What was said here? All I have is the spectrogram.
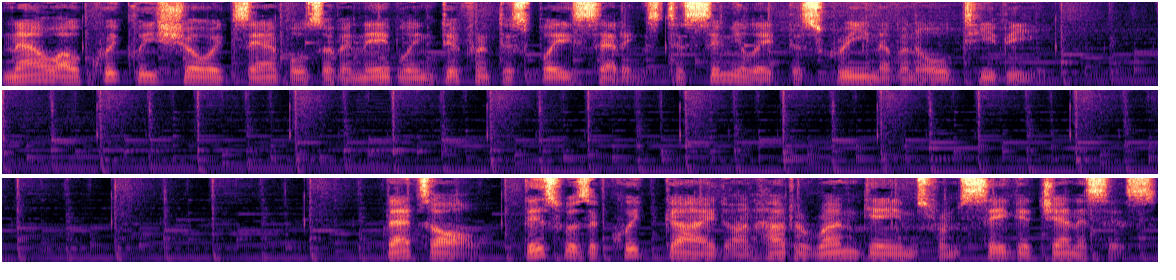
Now I'll quickly show examples of enabling different display settings to simulate the screen of an old TV. That's all, this was a quick guide on how to run games from Sega Genesis,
